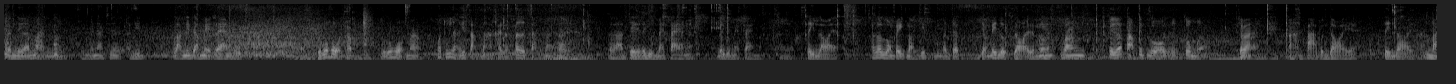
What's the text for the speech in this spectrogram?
แล้วเนื้อมันผมไม่น่าเชื่อ อันนี้ร้านนี้ดาเมจแรงเลยถือว่าโหดครับถือว่าโหดมาก เพราะทุกอย่างที่สั่งมาคาแรคเตอร์จัดมากใช่ร้านเจก็อยู่แม่แตงนะเราอยู่แม่แตงอะใช่ครับตีนดอยอะถ้าเราลงไปอีกหน่อยที่มันจะยังไม่หลุดดอยเลยมั้งเนี่ยบางเกือบสามสิบโลถึงตัวเมือง ใช่ป่ะ อาหารป่าบนดอยอะตีนดอยอาหารป่า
